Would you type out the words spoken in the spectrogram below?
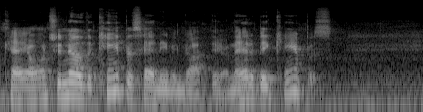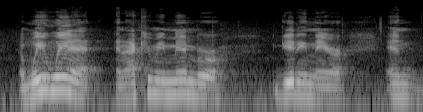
Okay, I want you to know the campus hadn't even got there, and they had a big campus. And we went, and I can remember getting there, and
